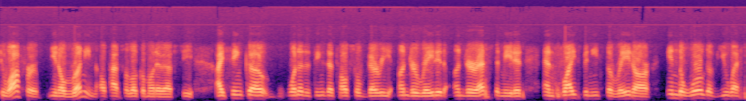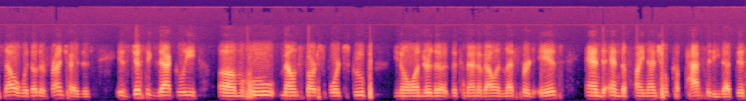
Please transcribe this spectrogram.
to offer. You know, running El Paso Locomotive FC. I think uh, one of the things that's also very underrated, underestimated, and flies beneath the radar in the world of USL with other franchises is just exactly um, who Mountain Star Sports Group you know, under the, the command of Alan Ledford is and and the financial capacity that this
